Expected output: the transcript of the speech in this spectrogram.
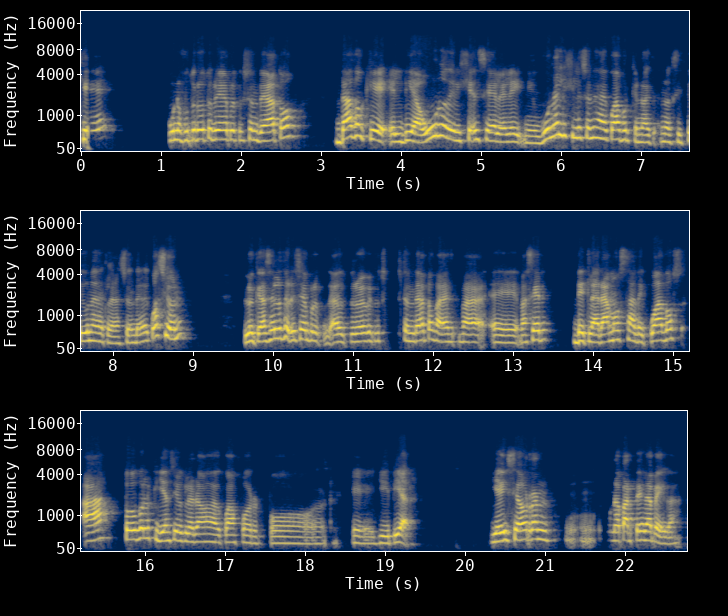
que una futura Autoridad de Protección de Datos, dado que el día 1 de vigencia de la ley ninguna legislación es adecuada porque no, no existió una declaración de adecuación, lo que hace la Autoridad de Protección de Datos eh, va, a ser declaramos adecuados a todos los que ya han sido declarados adecuados por, por eh, GDPR. Y ahí se ahorran una parte de la pega.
